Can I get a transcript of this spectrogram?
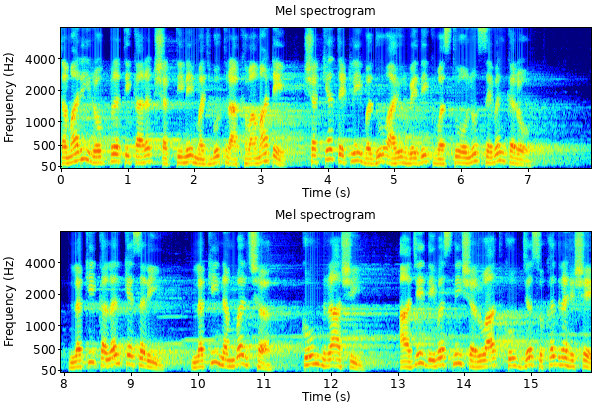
તમારી રોગપ્રતિકારક શક્તિને મજબૂત રાખવા માટે શક્ય તેટલી વધુ આયુર્વેદિક વસ્તુઓનું સેવન કરો. લકી કલર કેસરી, લકી નંબર છ, કુંભ રાશિ. આજે દિવસની શરૂઆત ખૂબ જ સુખદ રહેશે.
